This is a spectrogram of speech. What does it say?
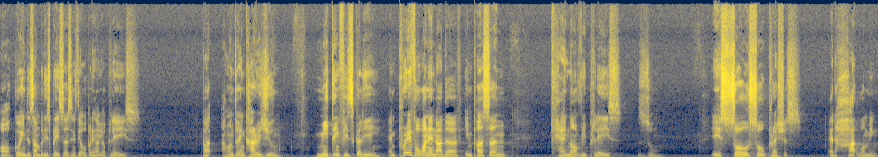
or going to somebody's places instead of opening up your place. But I want to encourage you meeting physically and pray for one another in person cannot replace Zoom. Is so, so precious and heartwarming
